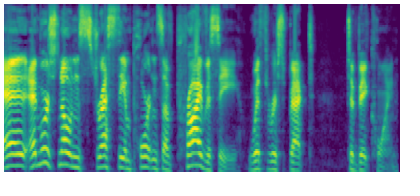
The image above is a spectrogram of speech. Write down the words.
Ed, Edward Snowden stressed the importance of privacy with respect to Bitcoin.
